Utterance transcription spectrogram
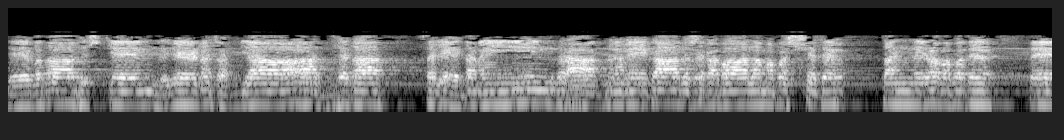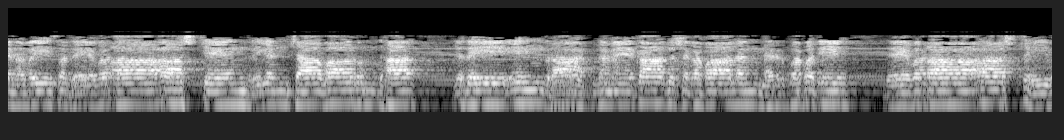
देवताभिश्चेन्द्रियेण च व्याध्यत स एतमैन्द्राग्नमेकादशकपालमपश्यत् तन्निरवपत् तेन वै स देवताश्चेन्द्रियम् चावारुन्ध यदै इन्द्राग्नमेकादशकपालम् निर्वपति देवताश्चैव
